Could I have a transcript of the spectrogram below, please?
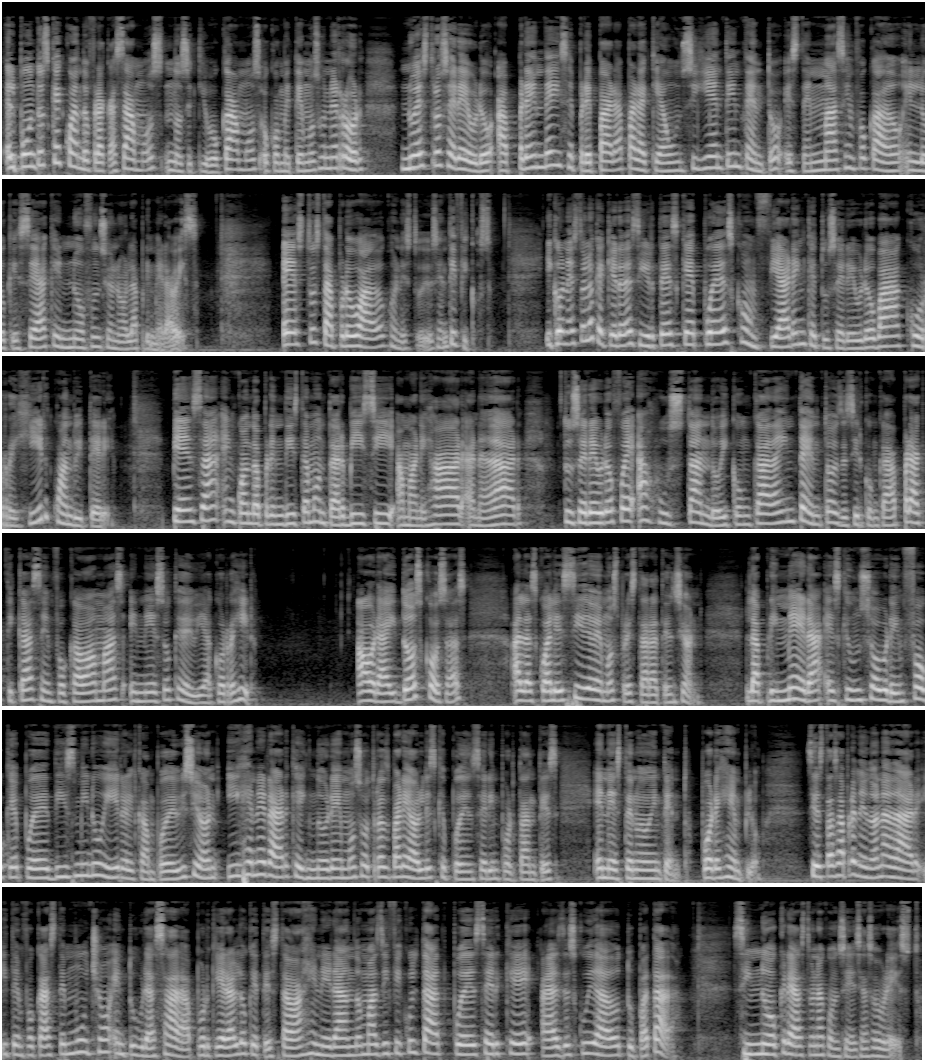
El punto es que cuando fracasamos, nos equivocamos o cometemos un error, nuestro cerebro aprende y se prepara para que a un siguiente intento esté más enfocado en lo que sea que no funcionó la primera vez. Esto está probado con estudios científicos. Y con esto lo que quiero decirte es que puedes confiar en que tu cerebro va a corregir cuando itere. Piensa en cuando aprendiste a montar bici, a manejar, a nadar, tu cerebro fue ajustando y con cada intento, es decir, con cada práctica, se enfocaba más en eso que debía corregir. Ahora hay dos cosas a las cuales sí debemos prestar atención. La primera es que un sobreenfoque puede disminuir el campo de visión y generar que ignoremos otras variables que pueden ser importantes en este nuevo intento. Por ejemplo, si estás aprendiendo a nadar y te enfocaste mucho en tu brazada porque era lo que te estaba generando más dificultad, puede ser que hayas descuidado tu patada si no creaste una conciencia sobre esto.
